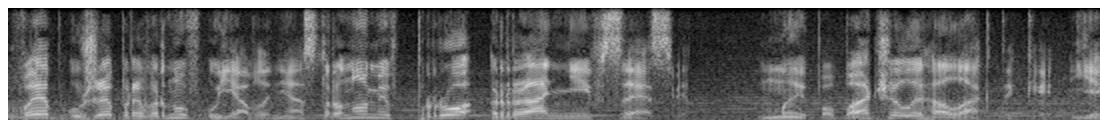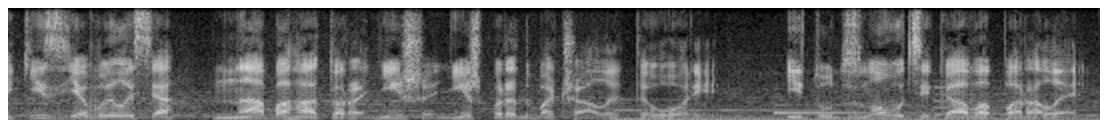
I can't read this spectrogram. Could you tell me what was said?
Веб уже привернув уявлення астрономів про ранній всесвіт. Ми побачили галактики, які з'явилися набагато раніше, ніж передбачали теорії. І тут знову цікава паралель.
